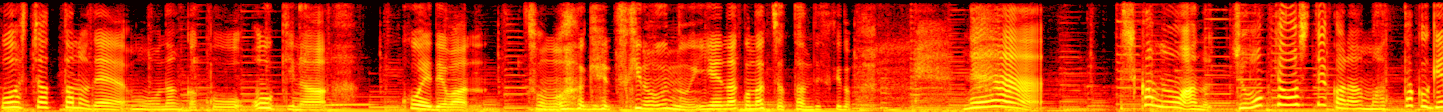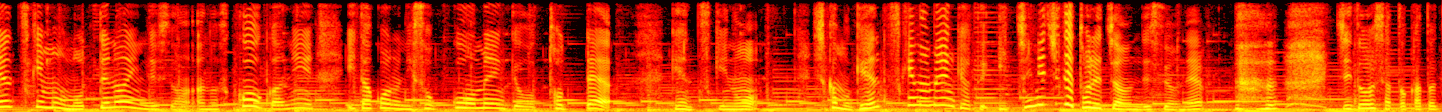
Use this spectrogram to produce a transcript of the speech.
行しちゃったのでもうなんかこう大きな声ではその 原付の云々言えなくなっちゃったんですけど。ねえ。しかもあの上京してから全く原付も乗ってないんですよ。あの福岡にいた頃に速攻免許を取って原付の。しかも原付の免許って1日で取れちゃうんですよね。自動車とかと違っ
